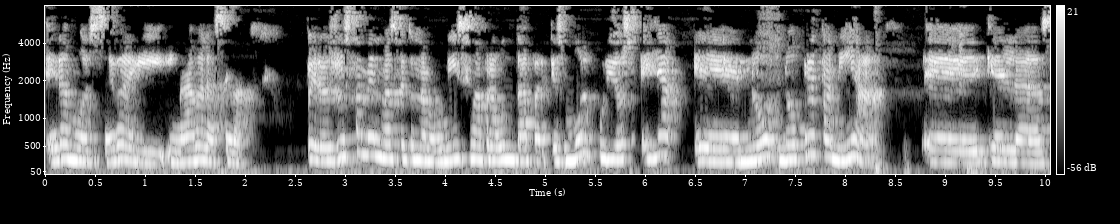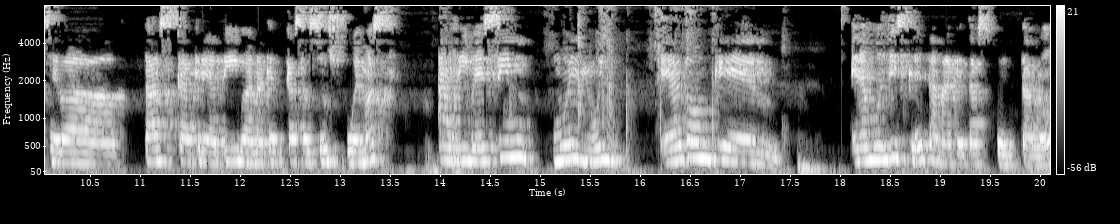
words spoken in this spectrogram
era molt seva i, i anava a la seva. Però justament m'has fet una boníssima pregunta perquè és molt curiós, ella eh, no, no pretenia eh, que la seva tasca creativa, en aquest cas els seus poemes, arribessin molt lluny. Era com que era molt discreta en aquest aspecte, no?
